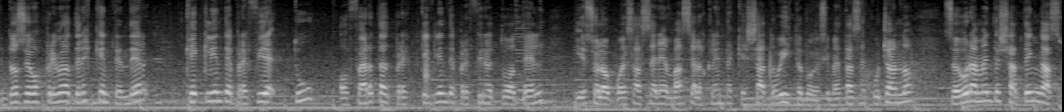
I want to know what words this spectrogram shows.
Entonces vos primero tenés que entender qué cliente prefiere tu oferta, qué cliente prefiere tu hotel y eso lo puedes hacer en base a los clientes que ya tuviste, porque si me estás escuchando, seguramente ya tengas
